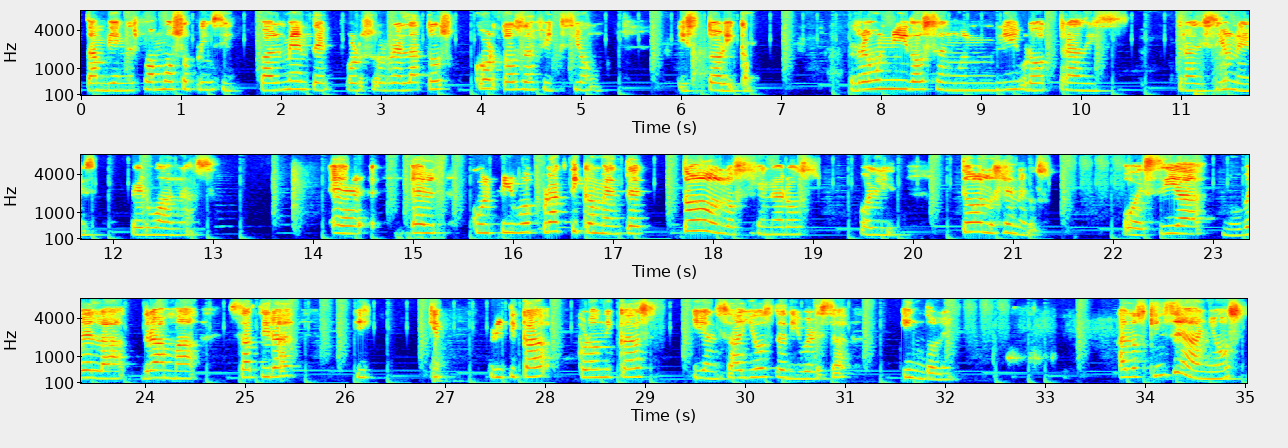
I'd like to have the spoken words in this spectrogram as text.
También es famoso principalmente por sus relatos cortos de ficción histórica, reunidos en un libro Tradiciones peruanas. Él, cultivó prácticamente todos los géneros, todos los géneros, poesía, novela, drama, sátira y crítica, crónicas y ensayos de diversa índole. A los 15 años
